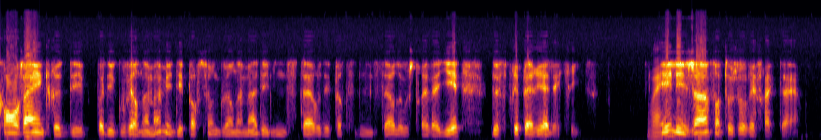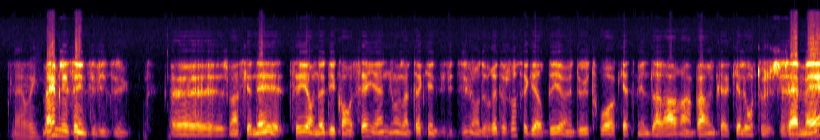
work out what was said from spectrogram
convaincre des, pas des gouvernements, mais des portions de gouvernement, des ministères ou des parties de ministères là où je travaillais, de se préparer à la crise. Et les gens sont toujours réfractaires. Ben oui. Même les individus. Euh, je mentionnais, tu sais, on a des conseils, hein, nous, en tant qu'individus, on devrait toujours se garder un 2, 3, 4 000 dollars en banque auquel on touche jamais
